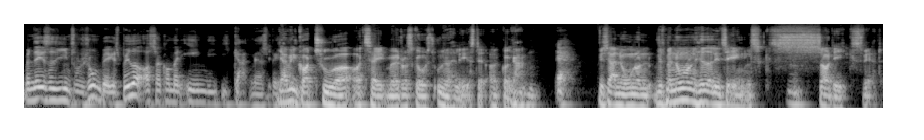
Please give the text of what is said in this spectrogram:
man læser lige introduktionen begge spillere, og så går man egentlig i gang med at spille. Jeg vil godt ture og tage Murder's Ghost uden at have læst det og gå i gang. Mhm. Ja. Hvis, jeg er nogenlunde, hvis man nogenlunde hedder lidt til engelsk, så er det ikke svært.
